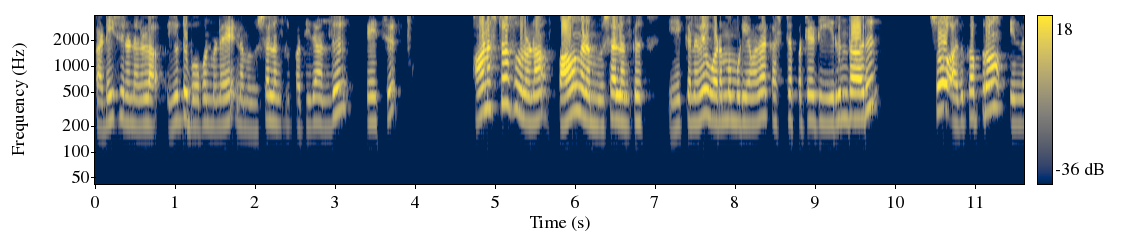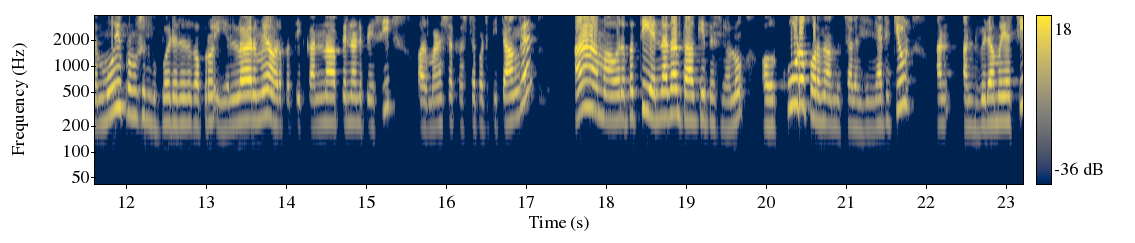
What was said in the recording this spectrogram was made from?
கடைசி ரெண்டு நாளா யூடியூப் ஓப்பன் பண்ணவே நம்ம விஷால் அங்கிள் பத்தி தான் வந்து பேச்சு. ஹானஸ்ட்டா சொல்லணும்னா, பாவங்க நம்ம விஷால் அங்கிள். ஏற்கனவே உடம்பு முடியாம தான் கஷ்டப்பட்டுட்டு இருந்தாரு. ஸோ, அதுக்கப்புறம் இந்த மூவி ப்ரொமோஷனுக்கு போயிட்டு வந்ததுக்கப்புறம் எல்லாருமே அவரை பத்தி கண்ணா பெண்ணான்னு பேசி, அவர் மனசை கஷ்டப்படுத்திட்டாங்க. ஆனா, நம்ம அவரை பத்தி என்னதான் தாக்கி பேசினாலும், அவர் கூட பிறந்த அந்த சேலஞ்சிங் ஆட்டிடியூட் அண்ட் அண்ட் விடமுயற்சி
